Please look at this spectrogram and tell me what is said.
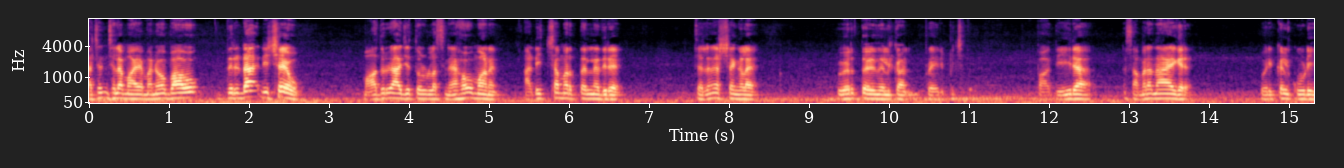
അചഞ്ചലമായ മനോഭാവവും ദൃഢനിശ്ചയവും മാതൃരാജ്യത്തോടുള്ള സ്നേഹവുമാണ് അടിച്ചമർത്തലിനെതിരെ ജലനക്ഷങ്ങളെ ഉയർത്തെഴുന്നേൽക്കാൻ പ്രേരിപ്പിച്ചത്. അപ്പോൾ ധീര സമരനായകരെ ഒരിക്കൽ കൂടി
